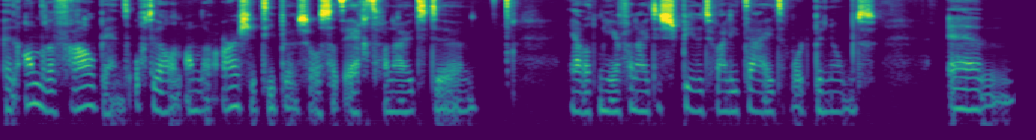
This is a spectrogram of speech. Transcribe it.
een andere vrouw bent. Oftewel een ander archetype, zoals dat echt vanuit de, ja, wat meer vanuit de spiritualiteit wordt benoemd. En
